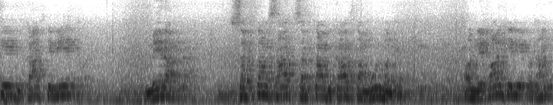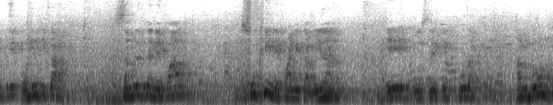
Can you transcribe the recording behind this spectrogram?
के विकास के लिए मेरा सबका साथ, सबका विकास का मूल मंत्र और नेपाल के लिए प्रधानमंत्री ओली जी का समृद्ध नेपाल, सुखी नेपाली का विजन एक दूसरे के पूरक। हम दोनों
